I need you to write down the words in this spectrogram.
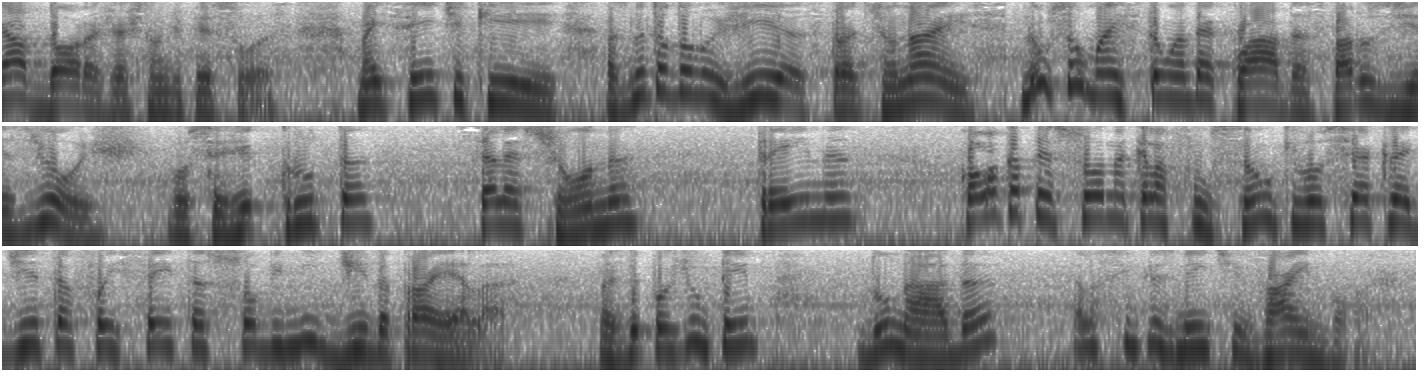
adora a gestão de pessoas, mas sente que as metodologias tradicionais não são mais tão adequadas para os dias de hoje. Você recruta, seleciona, treina, coloca a pessoa naquela função que você acredita foi feita sob medida para ela, mas depois de um tempo, do nada, ela simplesmente vai embora.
